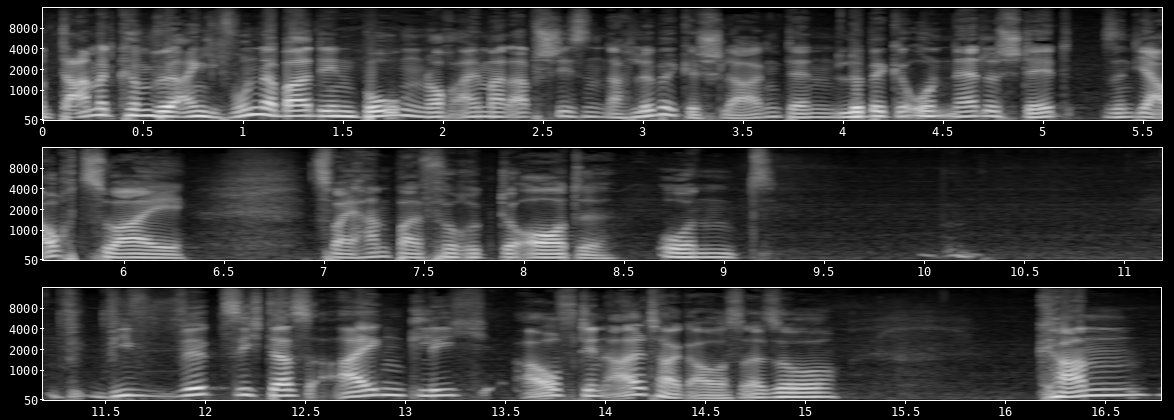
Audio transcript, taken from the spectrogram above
Und damit können wir eigentlich wunderbar den Bogen noch einmal abschließend nach Lübeck geschlagen, denn Lübeck und Nettelstedt sind ja auch zwei, zwei handballverrückte Orte. Und wie wirkt sich das eigentlich auf den Alltag aus? Also kann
